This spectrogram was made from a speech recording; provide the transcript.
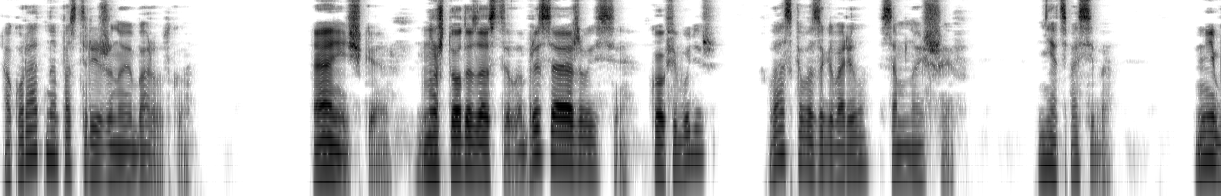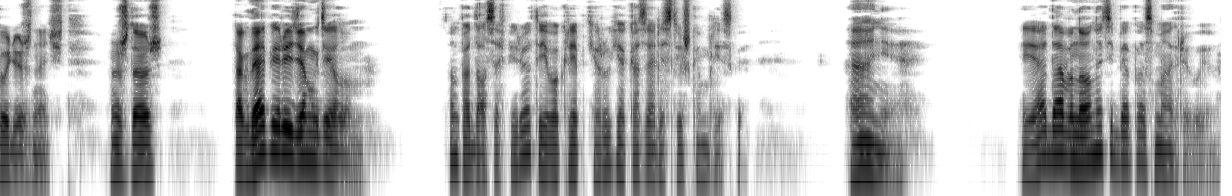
аккуратно постриженную бородку. Анечка, ну что ты застыла? Присаживайся. Кофе будешь? ласково заговорил со мной шеф. Нет, спасибо. Не будешь, значит. Ну что ж, тогда перейдем к делу. Он подался вперед, и его крепкие руки оказались слишком близко. Аня, я давно на тебя посматриваю.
